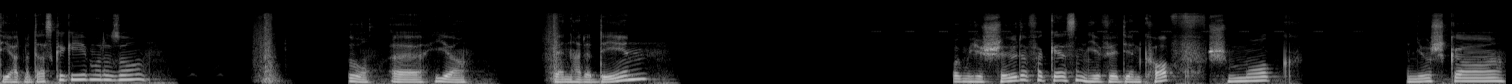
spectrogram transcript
dir hat man das gegeben oder so. So, äh, hier. Ben hat er den. Irgendwelche Schilder vergessen. Hier fehlt dir ein Kopf. Schmuck. Anjuschka.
